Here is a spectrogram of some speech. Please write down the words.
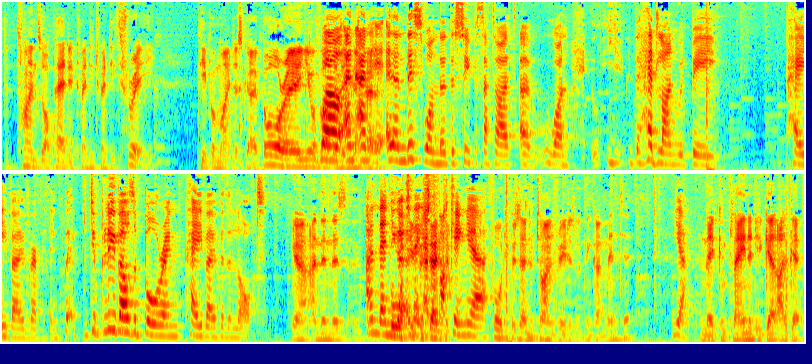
the Times op-ed in 2023, people might just go boring. Your Well, and this and, and this one, the, the super satire uh, one, you, the headline would be "Pave over everything," but bluebells are boring. Pave over the lot. Yeah, and then there's And then you go- they go, 40% of- "Fucking yeah." 40% of Times readers would think I meant it. Yeah. and they'd complain, and you get I'd get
